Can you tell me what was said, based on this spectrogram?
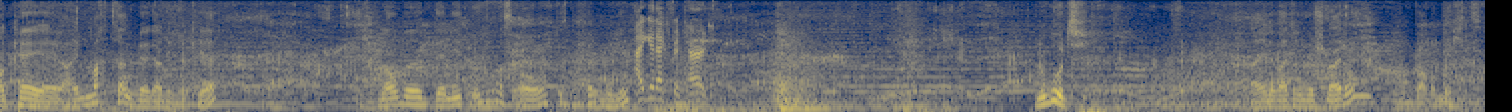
Okay, ein Machttrank wäre gar nicht verkehrt. Ich glaube, der lädt irgendwas auf, das gefällt mir nicht. I get extra turns. Nun gut. Eine weitere Beschneidung? Warum nicht?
